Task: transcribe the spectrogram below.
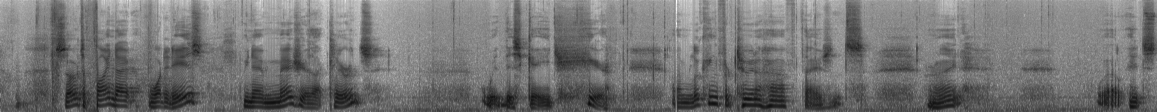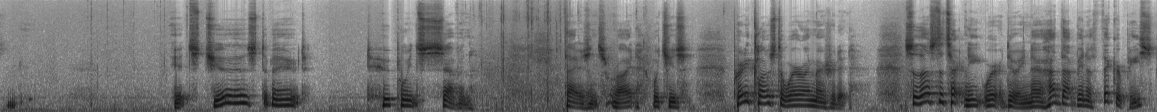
So to find out what it is, we now measure that clearance with this gauge here. I'm looking for two and a half thousandths, right? Well, it's it's just about 2.7 thousandths, right? Which is pretty close to where I measured it. So that's the technique we're doing. Now, had that been a thicker piece,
